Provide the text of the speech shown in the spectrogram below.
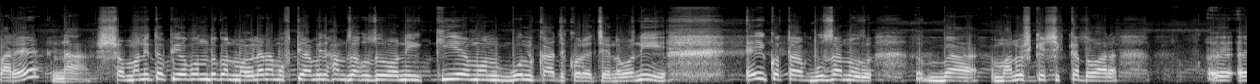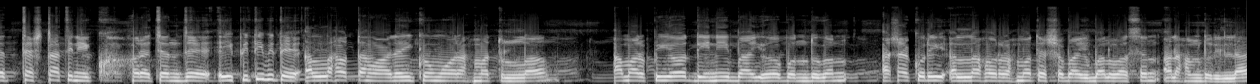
পারে না। সম্মানিত প্রিয় বন্ধুগণ, মৌলানা মুফতি আমির হামজা হুজুর, উনি কি এমন ভুল কাজ করেছেন? উনি এই কথা বুঝানোর বা মানুষকে শিক্ষা দেওয়ার চেষ্টা তিনি করেছেন যে এই পৃথিবীতে আল্লাহ আলাইকুম রহমতুল্লাহ। আমার প্রিয় দিনী ভাই ও বন্ধুগণ, আশা করি আল্লাহর রহমতে সবাই ভালো আছেন, আলহামদুলিল্লাহ।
